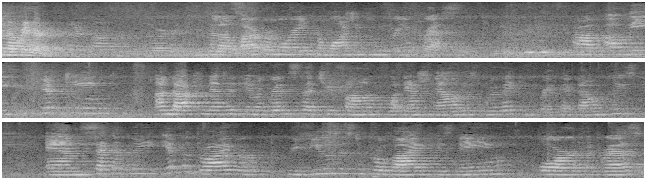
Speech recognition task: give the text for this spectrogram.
Over here. Hello, Barbara Mori from Washington Free Press. Um, Of the 15 undocumented immigrants that you found, what nationalities were they? Can you break that down, please? And secondly, if a driver refuses to provide his name or address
